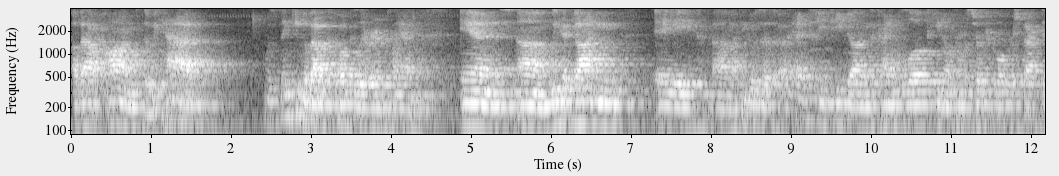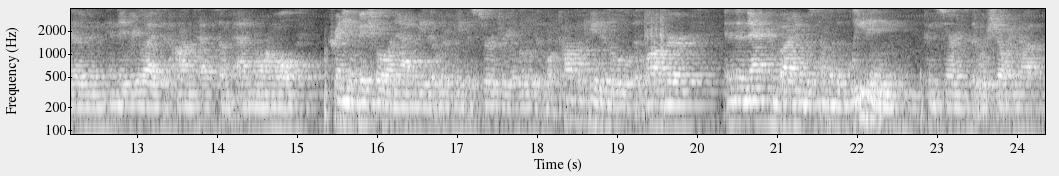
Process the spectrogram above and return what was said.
about Hans that we had was thinking about the cochlear implant, and um, we had gotten a, um, I think it was a, a head CT done to kind of look, you know, from a surgical perspective, and, and they realized that Hans had some abnormal craniofacial anatomy that would have made the surgery a little bit more complicated, a little bit longer. And then that combined with some of the bleeding concerns that were showing up,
